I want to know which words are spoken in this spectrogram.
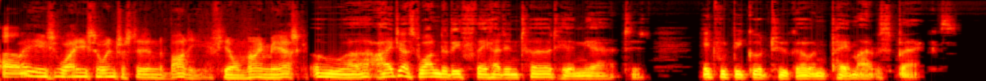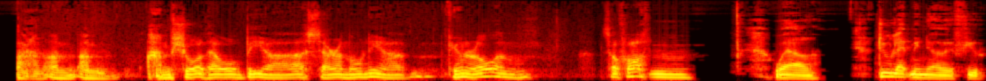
Um, why, are you, why are you so interested in the body, if you don't mind me asking? Oh, uh, I just wondered if they had interred him yet. It, it would be good to go and pay my respects. I'm, I'm, I'm, I'm sure there will be a ceremony, a funeral, and so forth. Mm. Well, do let me know if you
